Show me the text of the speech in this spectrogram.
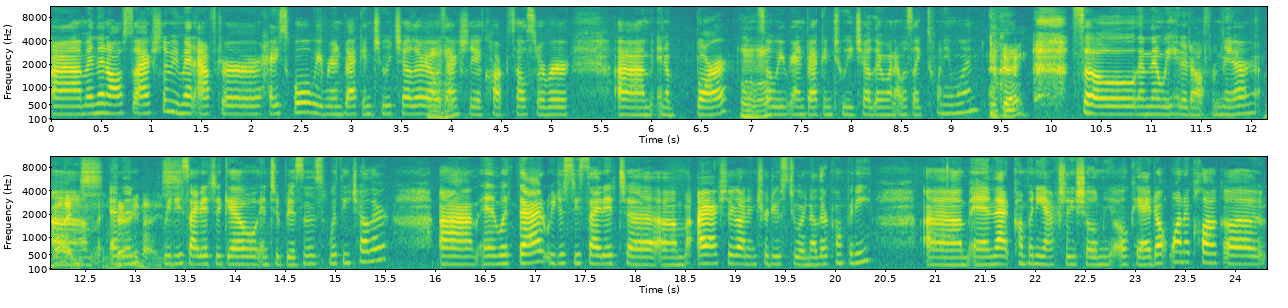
um, and then also actually we met after high school. We ran back into each other. Mm-hmm. I was mm-hmm. actually a cocktail server um, in a bar, mm-hmm. and so mm-hmm. we ran back into each other when I was like 21. Okay. so and then we hit it off from there. Nice. Um, and Very then nice. we decided to go into business with each other, um, and with that we just decided to. Um, I actually got introduced to another company, um, and that company actually showed me, okay, I don't want to clock a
